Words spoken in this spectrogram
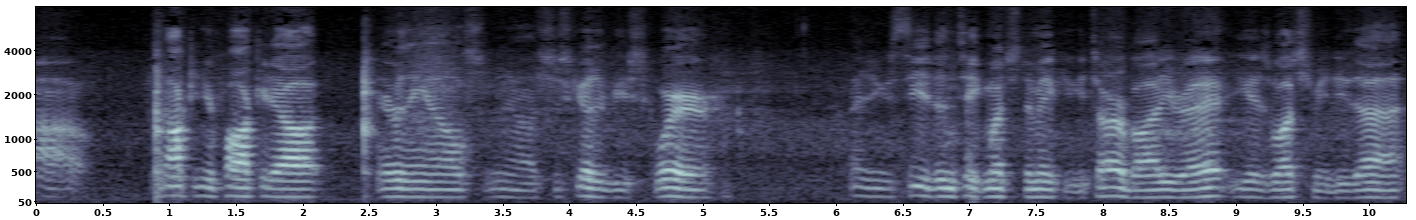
uh, knocking your pocket out, everything else, you know, it's just got to be square. As you can see, it doesn't take much to make a guitar body, right? You guys watched me do that.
